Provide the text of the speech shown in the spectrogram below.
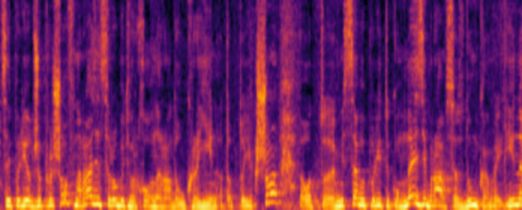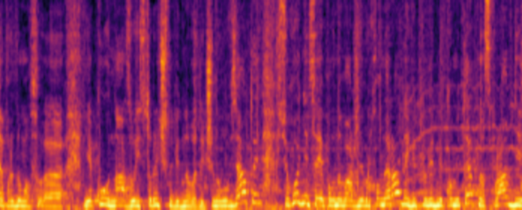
Цей період вже пройшов. Наразі це робить Верховна Рада Україна. Тобто, якщо от е, місцевий політикум не зібрався з думками і не придумав, е, яку назву історично відновити чи нову взяти, сьогодні це є повноваження Верховної Ради. і Відповідний комітет насправді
